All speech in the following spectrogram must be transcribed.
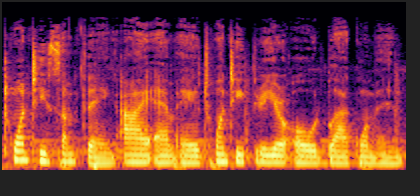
20 something. I am a 23 year old black woman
